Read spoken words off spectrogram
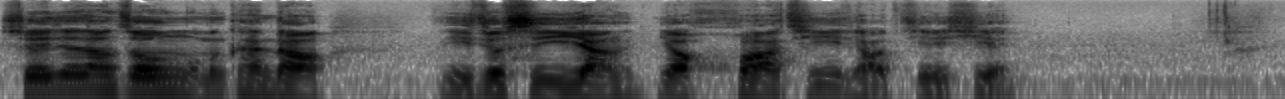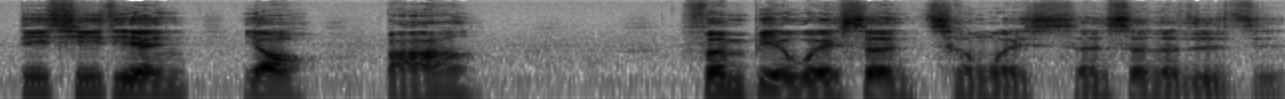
所以这当中我们看到，也就是一样要划清一条界限。第七天要把分别为圣，成为神圣的日子。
